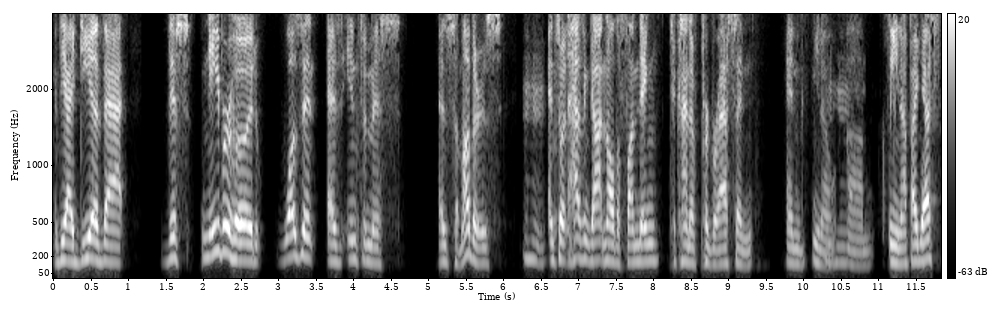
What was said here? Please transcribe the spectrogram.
the idea that this neighborhood wasn't as infamous as some others, hmm and so it hasn't gotten all the funding to kind of progress and and you know Mhm. um, clean up, I guess.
